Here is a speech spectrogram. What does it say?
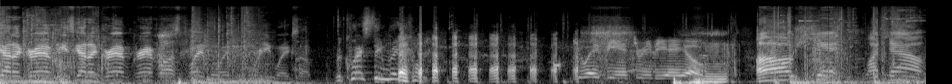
got to grab. He's got to grab Grandpa's Playboy before he wakes up. Requesting recon. UAV entering the AO. Mm. Oh shit! Watch out!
